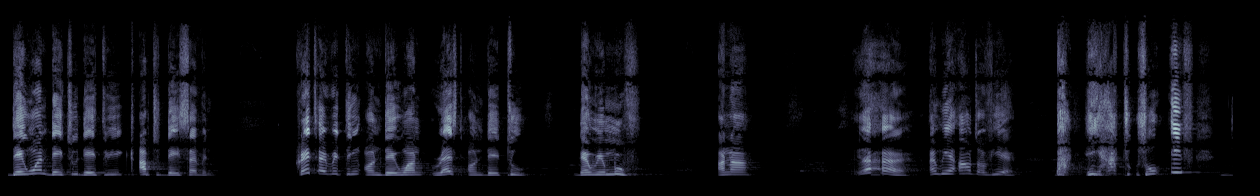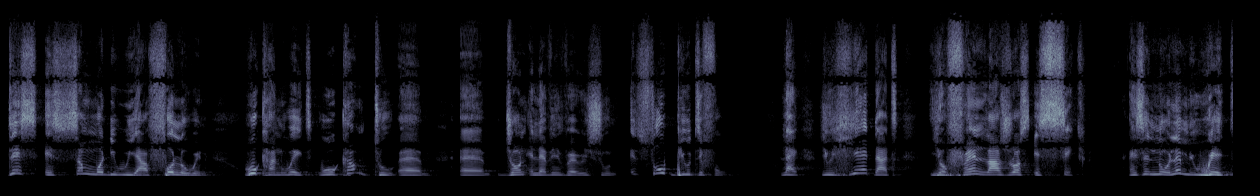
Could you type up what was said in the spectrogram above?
Day one, day two, day three, up to day seven. Create everything on day one, rest on day two. Then we move. Anna, yeah, and we are out of here. But he had to. So if this is somebody we are following, who can wait? We'll come to um, um, John 11 very soon. It's so beautiful. Like you hear that your friend Lazarus is sick, and say, "No, let me wait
